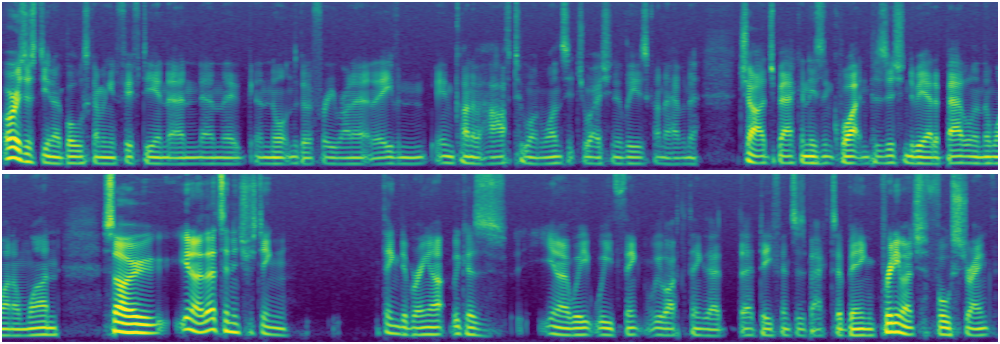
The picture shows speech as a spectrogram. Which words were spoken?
or it's just you know balls coming in fifty and and and, the, and Naughton's got a free runner. And even in kind of a half two on one situation, Aliir's kind of having to charge back and isn't quite in position to be able to battle in the one on one. So you know that's an interesting thing to bring up because you know we we think we like to think that that defense is back to being pretty much full strength.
